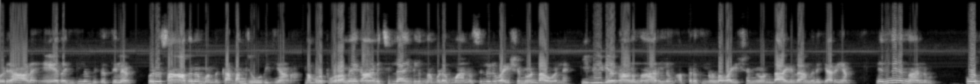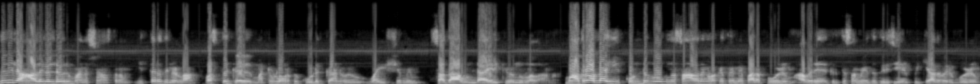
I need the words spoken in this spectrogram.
ഒരാൾ ഏതെങ്കിലും വിധത്തിൽ ഒരു സാധനം വന്ന് കടം ചോദിക്കുകയാണ്. നമ്മൾ പുറമേ കാണിച്ചില്ല എങ്കിലും നമ്മുടെ മനസ്സിലൊരു വൈഷമ്യം ഉണ്ടാവുമല്ലേ ഈ വീഡിയോ കാണുന്ന ആരിലും അത്തരത്തിലുള്ള വൈഷമ്യം ഉണ്ടാകില്ല എന്ന് എനിക്കറിയാം. എന്നിരുന്നാലും പൊതുവിൽ ആളുകളുടെ ഒരു മനഃശാസ്ത്രം ഇത്തരത്തിലുള്ള വസ്തുക്കൾ മറ്റുള്ളവർക്ക് കൊടുക്കാൻ ഒരു വൈഷമ്യം സദാ ഉണ്ടായിരിക്കും എന്നുള്ളതാണ്. മാത്രമല്ല ഈ കൊണ്ടുപോകുന്ന സാധനങ്ങളൊക്കെ തന്നെ പലപ്പോഴും അവർ കൃത്യസമയത്ത് തിരിച്ച് ഏൽപ്പിക്കാതെ വരുമ്പോഴും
